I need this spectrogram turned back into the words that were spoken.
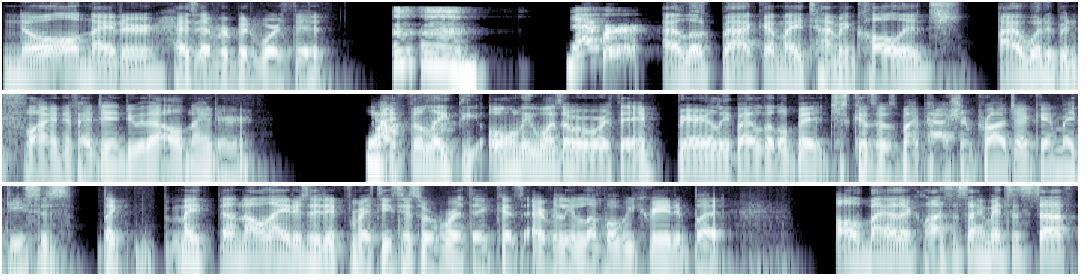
no all nighter has ever been worth it. Mm-mm. Never. I look back at my time in college, I would have been fine if I didn't do that all nighter. Yeah. I feel like the only ones that were worth it, and barely by a little bit, just because it was my passion project and my thesis. Like my the all nighters I did for my thesis were worth it because I really love what we created. But all of my other class assignments and stuff,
